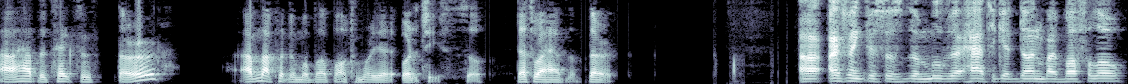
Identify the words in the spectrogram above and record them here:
I have the Texans third. I'm not putting them above Baltimore yet or the Chiefs. So that's where I have them third. Uh, I think this is the move that had to get done by Buffalo.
